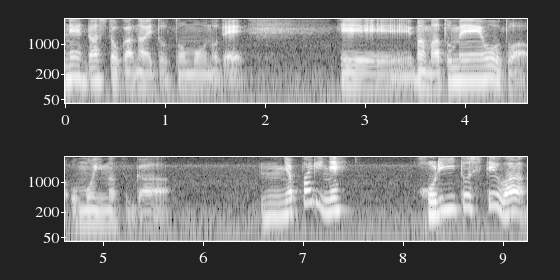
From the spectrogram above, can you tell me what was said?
ね出しとかないとと思うので、えー、まあ、まとめようとは思いますが、うん、やっぱりね堀井としては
